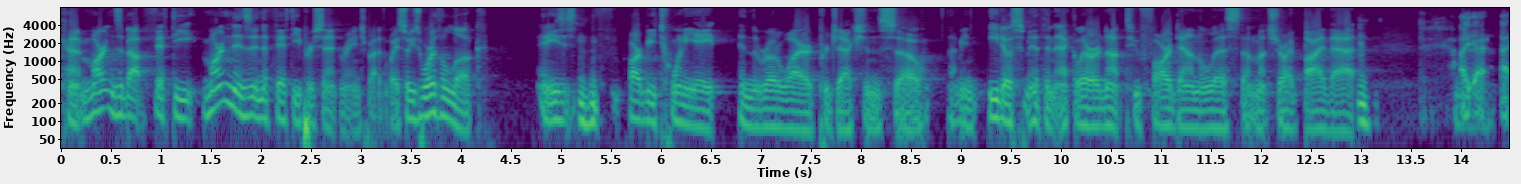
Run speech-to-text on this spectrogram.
Kind of Martin's about 50. Martin is in the 50% range, by the way, so he's worth a look and he's mm-hmm. RB twenty eight in the RotoWire projections. So I mean, Ito Smith and Ekeler are not too far down the list. I'm not sure I buy that. Mm-hmm. I, I,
